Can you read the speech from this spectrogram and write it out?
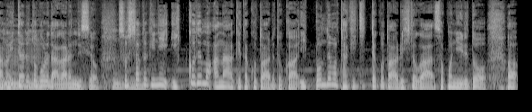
あの、至るところで上がるんですよ。そうした時に、一個でも穴開けたことあるとか、一本でも竹切ったことある人がそこにいると、あ、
